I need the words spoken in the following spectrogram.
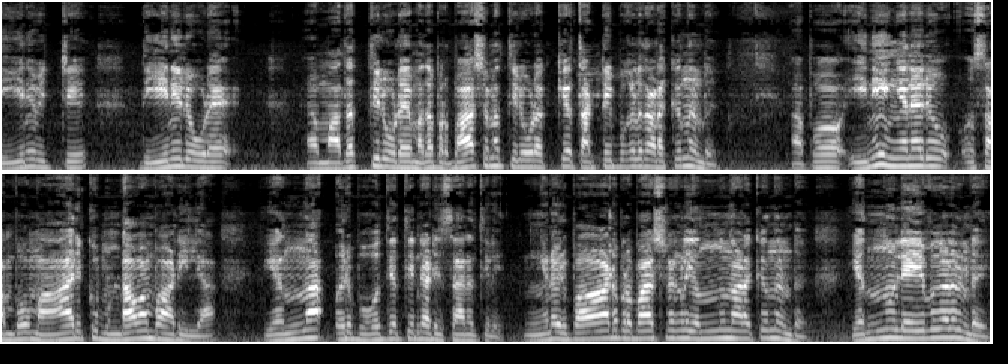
ദീന് വിറ്റ് ദീനിലൂടെ മതത്തിലൂടെ മതപ്രഭാഷണത്തിലൂടെ ഒക്കെ തട്ടിപ്പുകൾ നടക്കുന്നുണ്ട്. അപ്പോൾ ഇനി ഇങ്ങനെ ഒരു സംഭവം ആർക്കും ഉണ്ടാവാൻ പാടില്ല. എന്ന ഒരു ബോധ്യത്തിന്റെ അടിസ്ഥാനത്തിൽ ഇങ്ങനെ ഒരുപാട് പ്രഭാഷണങ്ങൾ എന്നും നടക്കുന്നുണ്ട് എന്നും ലൈവുകളുണ്ട്.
